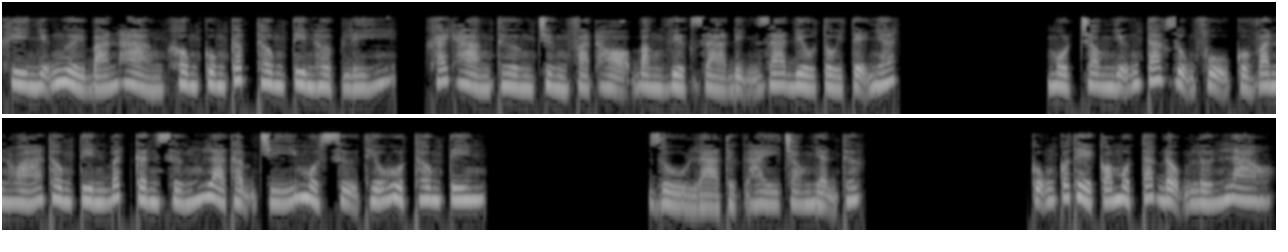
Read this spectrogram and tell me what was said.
Khi những người bán hàng không cung cấp thông tin hợp lý, khách hàng thường trừng phạt họ bằng việc giả định ra điều tồi tệ nhất. Một trong những tác dụng phụ của văn hóa thông tin bất cân xứng là thậm chí một sự thiếu hụt thông tin. Dù là thực hay trong nhận thức, cũng có thể có một tác động lớn lao.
